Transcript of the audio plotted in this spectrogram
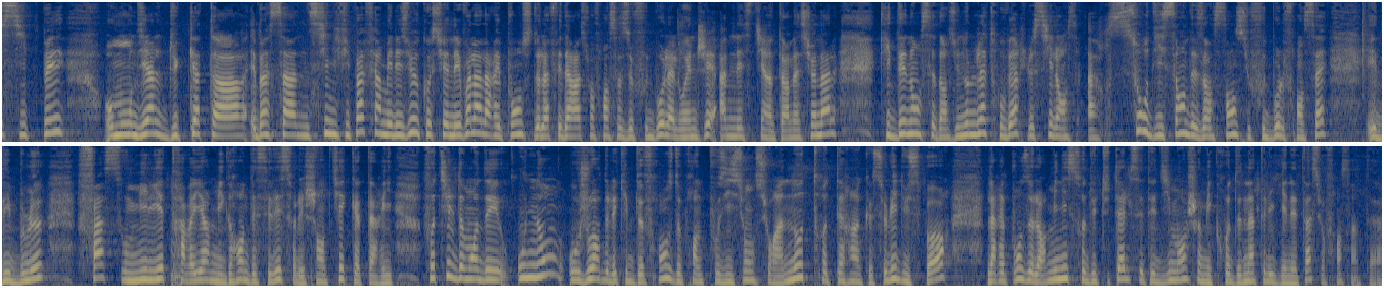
participer au mondial du Qatar. Eh bien, ça ne signifie pas fermer les yeux et cautionner. Voilà la réponse de la Fédération française de football à l'ONG Amnesty International, qui dénonçait dans une lettre ouverte le silence assourdissant des instances du football français et des Bleus face aux milliers de travailleurs migrants décédés sur les chantiers qataris. Faut-il demander ou non aux joueurs de l'équipe de France de prendre position sur un autre terrain que celui du sport? La réponse de leur ministre du tutelle, c'était dimanche au micro de Nathalie Guénetta sur France Inter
